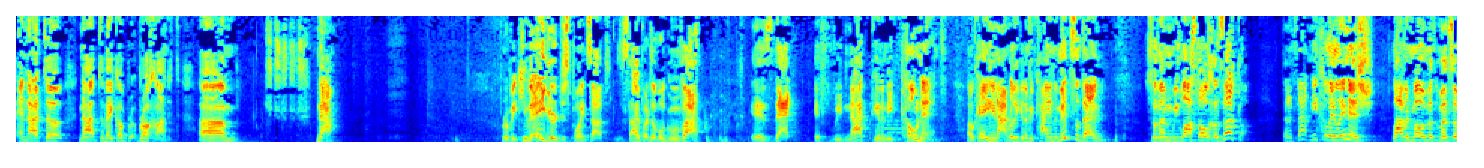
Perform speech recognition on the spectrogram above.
and not to, not to make a bracha on it. Um, now, Rabbi Kiva Eger just points out, is that if we're not going to be konet, okay, you're not really going to be kai in the mitzvah then, so then we lost all chazaka. Then it's not nichalei linish, lavin mitzvah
